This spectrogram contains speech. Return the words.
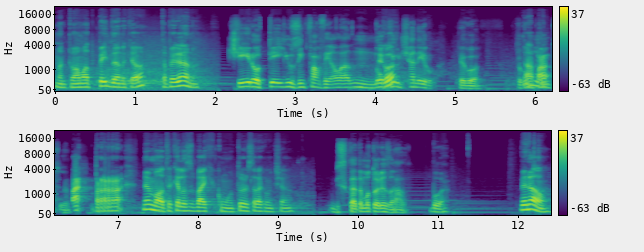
Mano, tem uma moto peidando aqui, ó. Tá pegando? Tiroteios em favela no Pegou? Rio de Janeiro. Pegou. Pegou Ah, muito. pá, pá. Minha moto, aquelas bike com motor, sei lá como que chama. Bicicleta motorizada. Boa. Benão,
